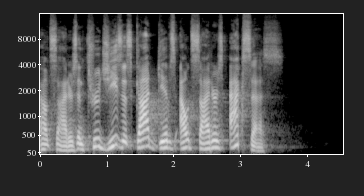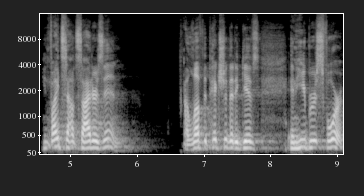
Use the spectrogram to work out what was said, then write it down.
outsiders. And through Jesus, God gives outsiders access. He invites outsiders in. I love the picture that it gives in Hebrews 4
